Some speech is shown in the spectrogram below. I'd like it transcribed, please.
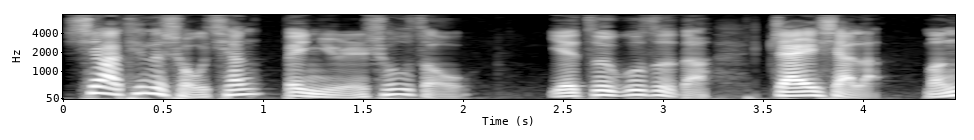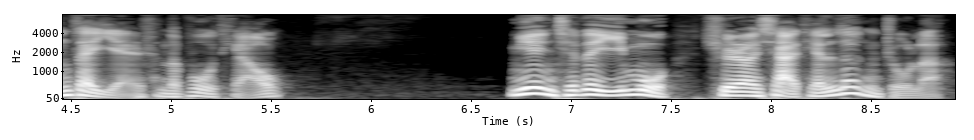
夏天的手枪被女人收走，也自顾自的摘下了蒙在眼上的布条。面前的一幕却让夏天愣住了。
